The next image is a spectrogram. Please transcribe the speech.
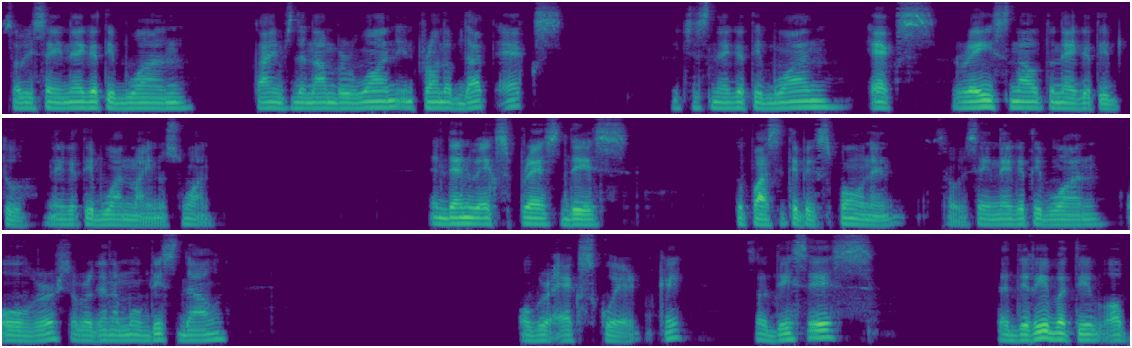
So we say negative 1 times the number 1 in front of that x which is negative 1, x raised now to negative 2, negative 1 minus 1. And then we express this to positive exponent. So we say negative 1 over, so we're going to move this down over x squared, okay? So this is the derivative of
